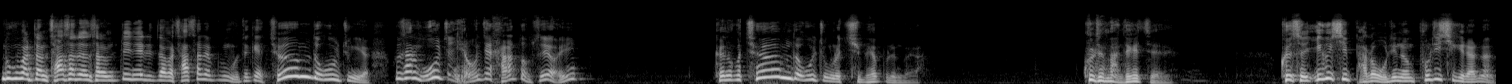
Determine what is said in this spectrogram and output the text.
누구 말따는 자살한 사람 뛰내리다가 자살해 보면 어떻게 전부 다 우울증이에요. 그 사람 우울증 해본 적 하나도 없어요 이? 그래놓고 전부 다 우울증으로 치부해 버린 거야. 그러면 안 되겠지. 그래서 이것이 바로 우리는 불의식이라는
